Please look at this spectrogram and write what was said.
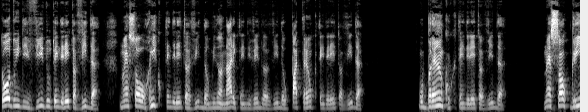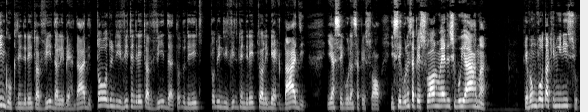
Todo indivíduo tem direito à vida, não é só o rico que tem direito à vida, o milionário que tem direito à vida, o patrão que tem direito à vida, o branco que tem direito à vida. Não é só o gringo que tem direito à vida, à liberdade. Todo indivíduo tem direito à vida, todo, direito, todo indivíduo tem direito à liberdade e à segurança pessoal. E segurança pessoal não é distribuir arma. Porque vamos voltar aqui no início.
